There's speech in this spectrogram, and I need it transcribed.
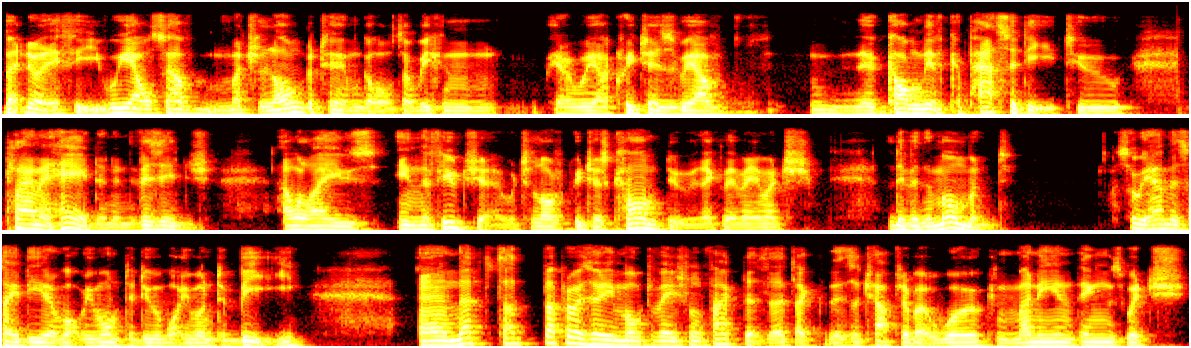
But know, if we also have much longer term goals that we can, we are creatures, we have the cognitive capacity to plan ahead and envisage our lives in the future, which a lot of creatures can't do. Like they very much live in the moment. So we have this idea of what we want to do and what we want to be. And that, that, that provides very motivational factors. Like there's a chapter about work and money and things which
